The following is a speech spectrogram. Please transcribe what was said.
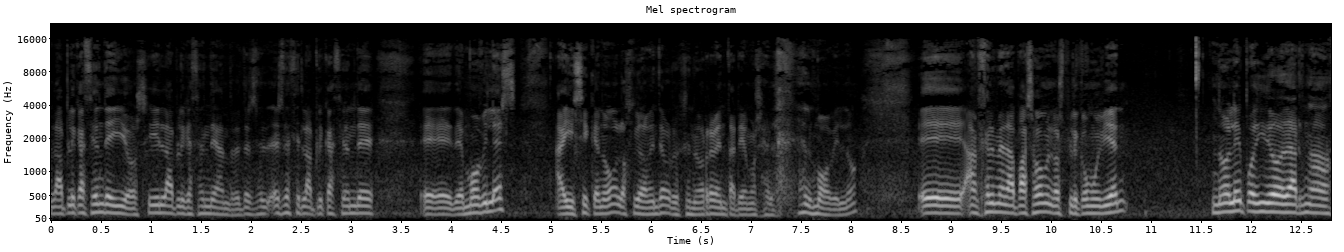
la aplicación de iOS y la aplicación de Android, es, es decir, la aplicación de, eh, de móviles, ahí sí que no, lógicamente, porque si no reventaríamos el, el móvil. ¿no? Eh, Ángel me la pasó, me lo explicó muy bien. No le he podido dar una,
